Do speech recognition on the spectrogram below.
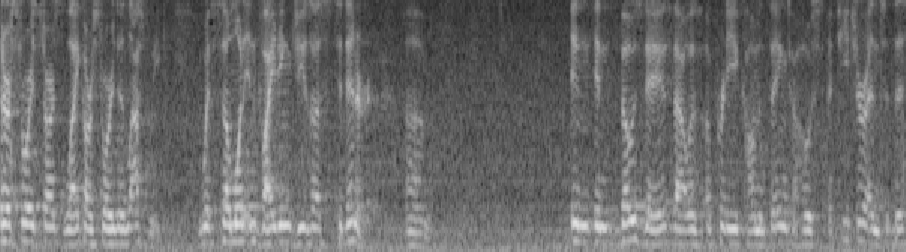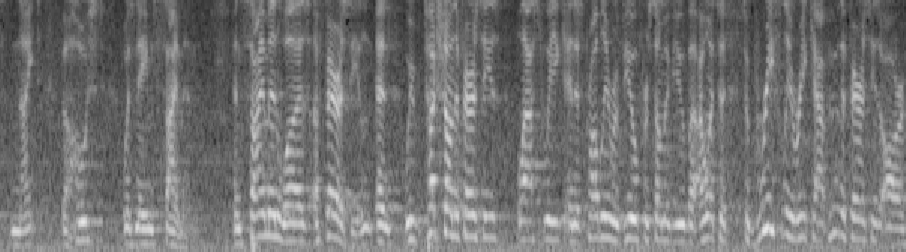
And our story starts like our story did last week, with someone inviting Jesus to dinner. Um, in, in those days, that was a pretty common thing to host a teacher, and this night, the host was named Simon. And Simon was a Pharisee. And, and we've touched on the Pharisees last week, and it's probably a review for some of you, but I want to, to briefly recap who the Pharisees are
